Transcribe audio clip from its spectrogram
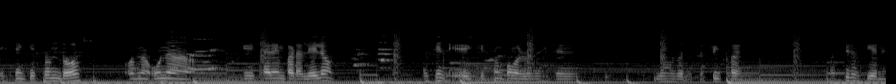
Este, que son dos, una, una que están en paralelo, eh, que son como los de, los de los Spitfire. Así los tiene.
